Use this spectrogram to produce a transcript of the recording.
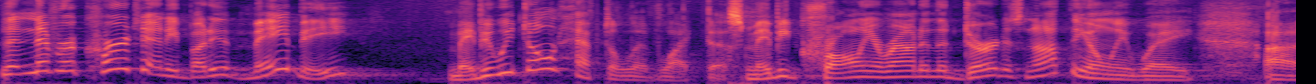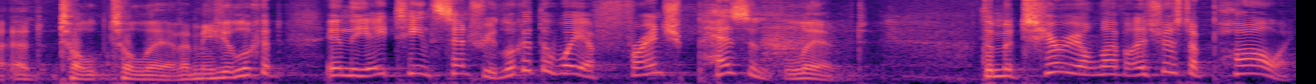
And it never occurred to anybody that maybe Maybe we don't have to live like this. Maybe crawling around in the dirt is not the only way uh, to, to live. I mean, if you look at, in the 18th century, look at the way a French peasant lived. The material level, it's just appalling.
